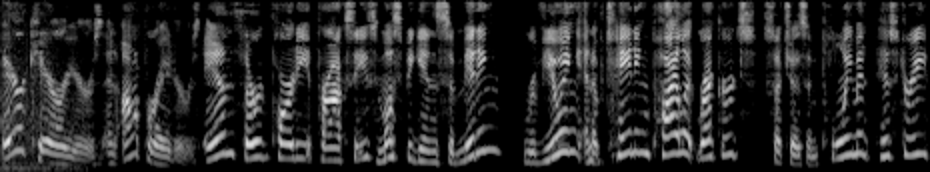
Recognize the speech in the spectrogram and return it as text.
air carriers, and operators and third party proxies must begin submitting, reviewing, and obtaining pilot records such as employment history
